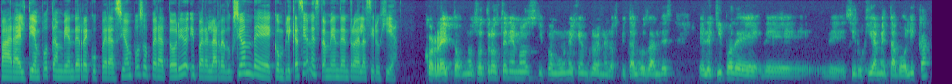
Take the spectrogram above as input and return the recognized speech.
para el tiempo también de recuperación posoperatorio y para la reducción de complicaciones también dentro de la cirugía. Correcto. Nosotros tenemos, y pongo un ejemplo en el Hospital Los Andes, el equipo de, de cirugía metabólica.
